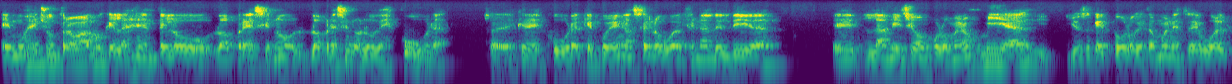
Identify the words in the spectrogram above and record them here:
hemos hecho un trabajo que la gente lo, lo aprecie, ¿no? Lo aprecie, no lo descubra. O sea, que descubra que pueden hacerlo, pues, al final del día, eh, la misión, por lo menos mía, y yo sé que todo lo que estamos en esto es igual,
